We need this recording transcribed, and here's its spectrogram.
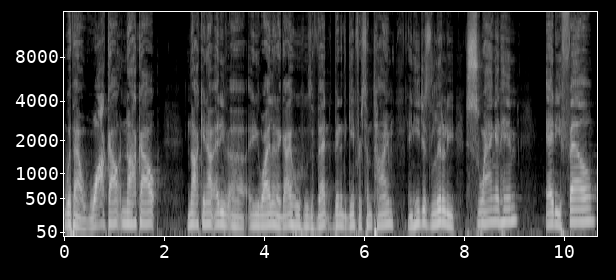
with that walkout knockout, knocking out Eddie uh, Eddie Wineland, a guy who, who's a vet, been in the game for some time, and he just literally swung at him. Eddie fell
